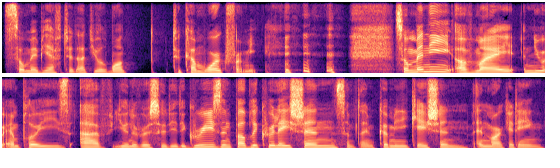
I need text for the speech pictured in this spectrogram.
So maybe after that, you'll want to come work for me. so many of my new employees have university degrees in public relations, sometimes communication and marketing,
